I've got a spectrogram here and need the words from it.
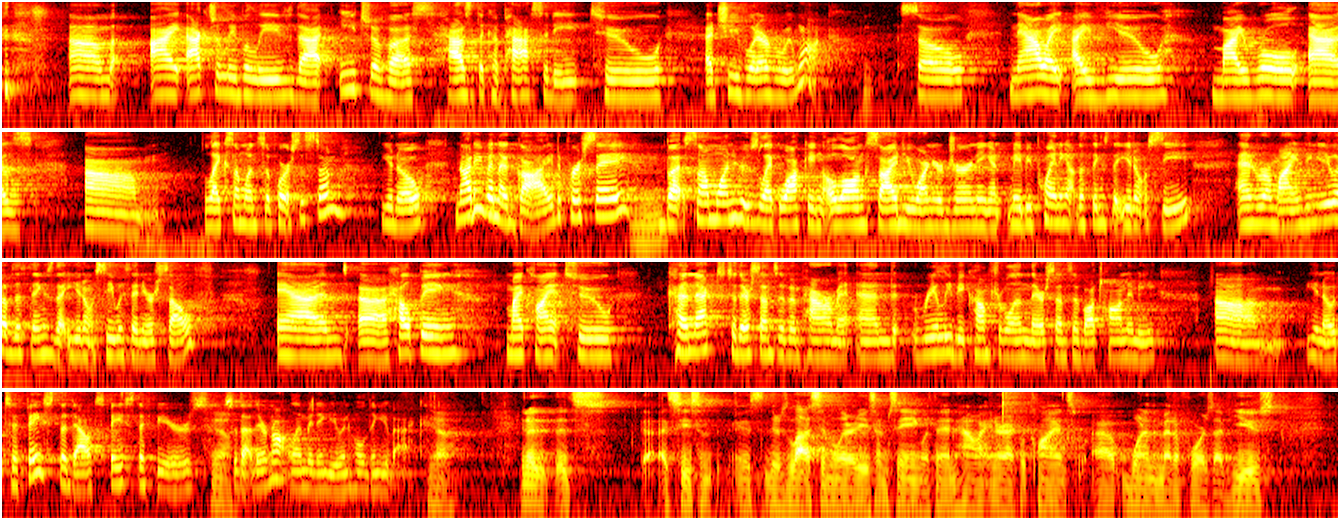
um, I actually believe that each of us has the capacity to achieve whatever we want. So now I, I view my role as um, like someone's support system, you know, not even a guide per se, but someone who's like walking alongside you on your journey and maybe pointing out the things that you don't see and reminding you of the things that you don't see within yourself and uh, helping my client to connect to their sense of empowerment and really be comfortable in their sense of autonomy. Um, you know, to face the doubts, face the fears, Yeah. so that they're not limiting you and holding you back. Yeah, you know, it's I see some. It's, there's a lot of similarities I'm seeing within how I interact with clients. Uh, one of the metaphors I've used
